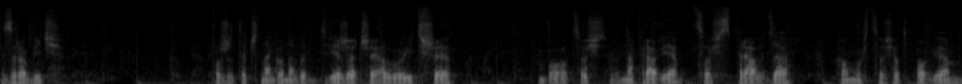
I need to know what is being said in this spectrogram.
zrobić. Pożytecznego, nawet dwie rzeczy albo i trzy, bo coś naprawię, coś sprawdzę, komuś coś odpowiem.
